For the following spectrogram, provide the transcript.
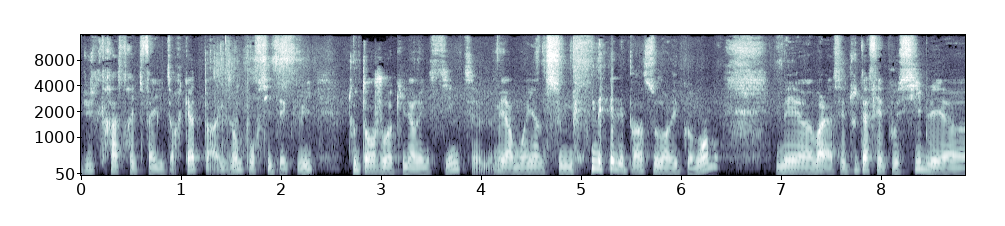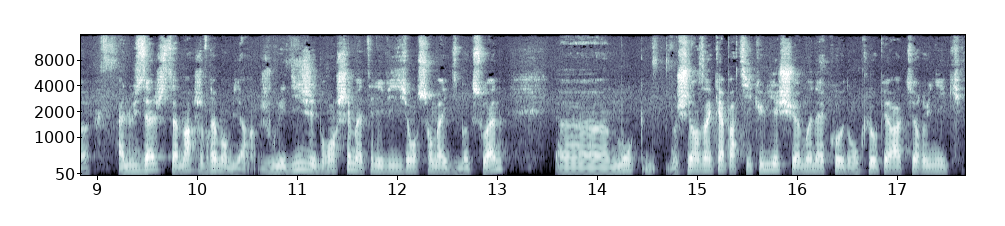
d'Ultra Street Fighter 4 par exemple, pour citer que lui, tout en jouant à Killer Instinct, le meilleur moyen de se mettre les pinceaux dans les commandes. Mais voilà, c'est tout à fait possible et à l'usage ça marche vraiment bien. Je vous l'ai dit, j'ai branché ma télévision sur ma Xbox One. Je suis dans un cas particulier, je suis à Monaco, donc l'opérateur unique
